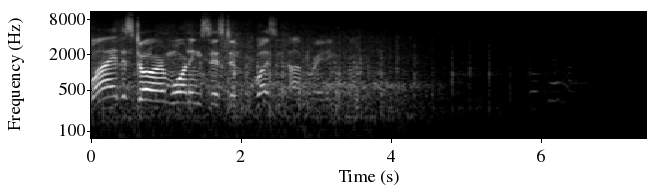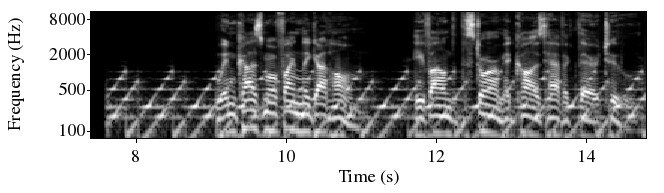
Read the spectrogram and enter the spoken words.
why the storm warning system wasn't operating. When Cosmo finally got home, he found that the storm had caused havoc there too.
